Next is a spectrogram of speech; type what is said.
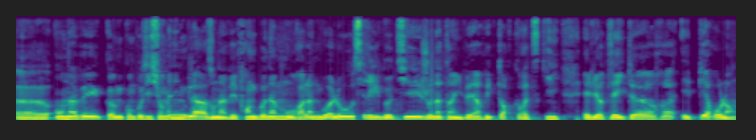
Euh, on avait comme composition Men in Glass, on avait Franck Bonamour, Alan Boileau, Cyril Gauthier, Jonathan Hiver, Victor Koretsky, Elliot Leiter et Pierre Roland.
